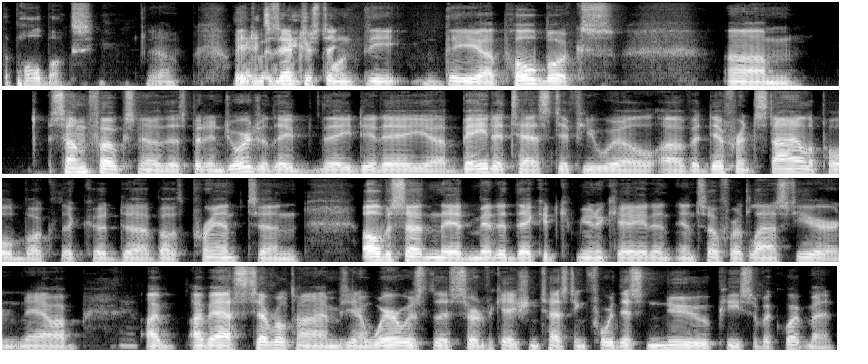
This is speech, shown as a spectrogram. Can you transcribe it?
the poll books. Yeah, it was interesting. The the uh, poll books um, some folks know this, but in Georgia, they they did a, uh, beta test, if you will, of a different style of poll book that could uh, both print and all of a sudden they admitted they could communicate and, and so forth last year. And now I've, I've, I've asked several times, you know, where was the certification testing for this new piece of equipment?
